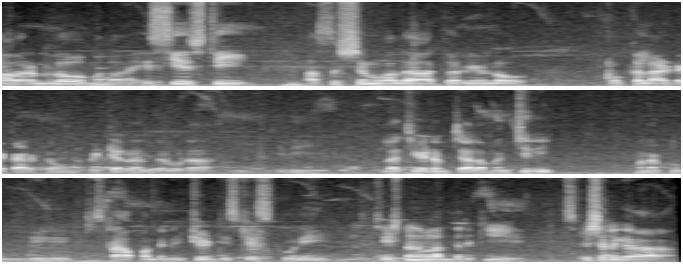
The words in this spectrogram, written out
ఆవరణలో మన ఎస్సీ ఎస్టీ అసోసియేషన్ వాళ్ళ ఆధ్వర్యంలో మొక్కలు కార్యక్రమం పెట్టారు. అందరూ కూడా ఇది ఇలా చేయడం చాలా మంచిది. మనకు వీళ్ళు స్టాఫ్ అందరిని ఇనిషియేట్ చేసుకొని చేసిన వాళ్ళందరికీ స్పెషల్గా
